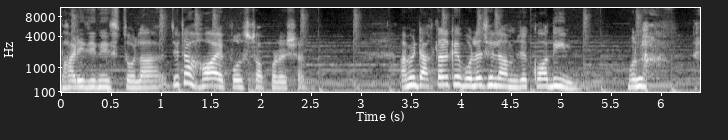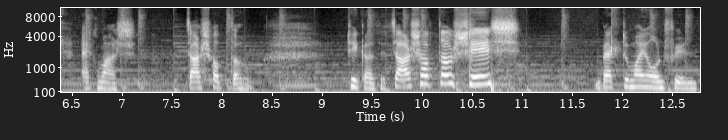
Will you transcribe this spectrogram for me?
ভারী জিনিস তোলা যেটা হয় পোস্ট অপারেশন আমি ডাক্তারকে বলেছিলাম যে কদিন? বলল এক মাস চার সপ্তাহ। ঠিক আছে চার সপ্তাহ শেষ back to my own field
